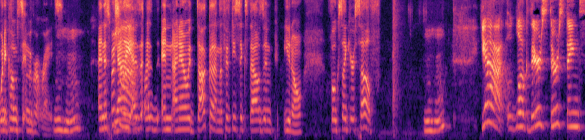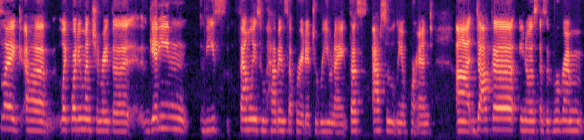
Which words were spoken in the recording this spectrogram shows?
When it comes to immigrant rights. Mm-hmm. And especially yeah. as, as, and I know with DACA and the 56,000, you know, folks like yourself. Mm-hmm. Yeah, look, there's there's things like um, like what you mentioned, right? The getting these families who have been separated to reunite. That's absolutely important. Uh, DACA, you know, as, as a program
